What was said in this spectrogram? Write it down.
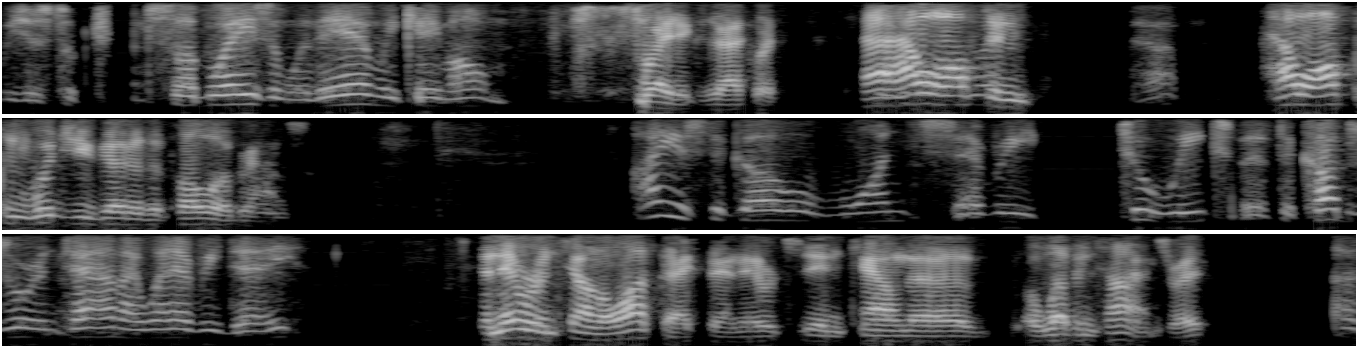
We just took subways and were there, and we came home. Right, exactly. How how often Yeah. how often would you go to the Polo Grounds? I used to go once every two weeks, but if the Cubs were in town, I went every day. And they were in town a lot back then. They were in town uh, eleven times, right? Uh,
